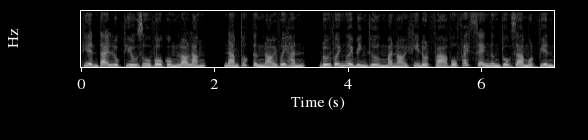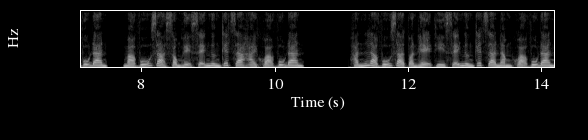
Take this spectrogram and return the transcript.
Hiện tại Lục Thiếu Du vô cùng lo lắng, Nam Thúc từng nói với hắn, đối với người bình thường mà nói khi đột phá vũ phách sẽ ngưng tụ ra một viên vũ đan, mà vũ giả song hệ sẽ ngưng kết ra hai khỏa vũ đan. Hắn là vũ giả toàn hệ thì sẽ ngưng kết ra năm khỏa vũ đan,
